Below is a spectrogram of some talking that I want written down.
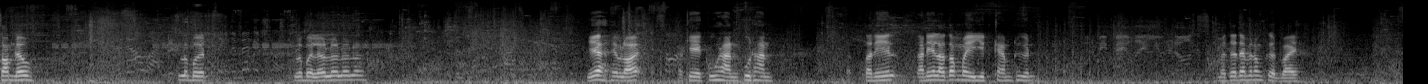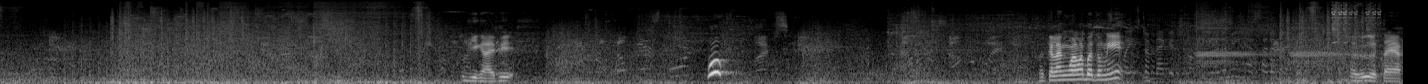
ซ่อมเร็วระเบิด ระเบิดเร็วเร็วเร็วเร็วเย้เรียบร้อย โอเค กูทัน กูทัน ตอนนี้ ตอนนี้เราต้องไปยึดแคมป์ทืนมันจะได้ไม่ต้องเกิดไวยิงไงพี่วู้มันกำลังวางระเบิดตรงนี้ เออ แตก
